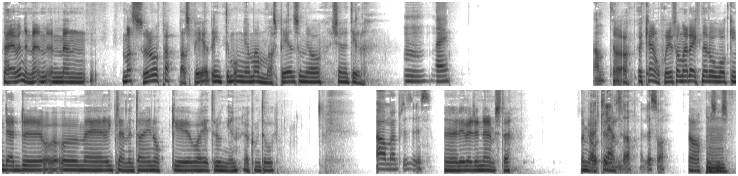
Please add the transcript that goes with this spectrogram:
nej, jag vet inte, men, men massor av pappaspel. Inte många mammaspel som jag känner till. Mm, nej. Sant. Ja, kanske ifall man räknar då Walking Dead uh, med Clementine och uh, vad heter ungen? Jag kommer inte ihåg. Ja, men precis. det är väl det närmsta. Som jag Clem då, eller så. Ja, precis. Mm.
